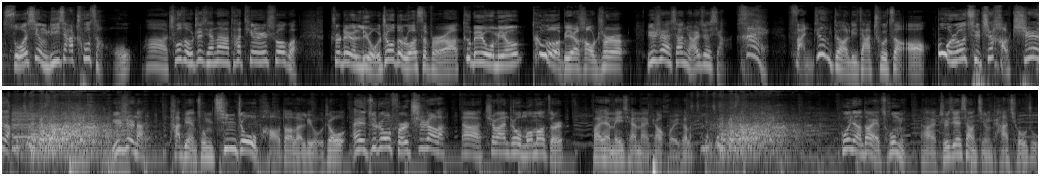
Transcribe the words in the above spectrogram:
索性离家出走啊。出走之前呢，她听人说过，说这个柳州的螺蛳粉啊特别有名，特别好吃。于是啊，小女孩就想，嗨，反正都要离家出走，不如去吃好吃的。于是呢，她便从钦州跑到了柳州，哎，最终粉儿吃上了啊。吃完之后抹抹嘴儿，发现没钱买票回去了。姑娘倒也聪明啊，直接向警察求助，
